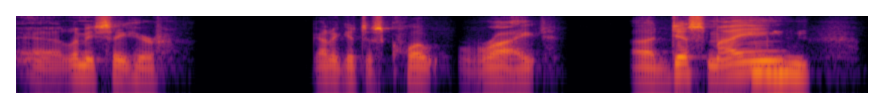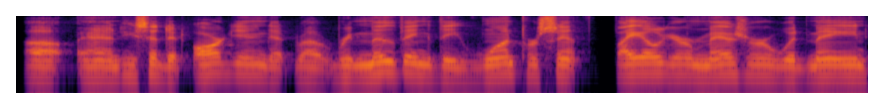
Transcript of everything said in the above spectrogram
uh, let me see here got to get this quote right, uh, dismaying. Mm-hmm. Uh, and he said that arguing that uh, removing the 1% failure measure would mean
